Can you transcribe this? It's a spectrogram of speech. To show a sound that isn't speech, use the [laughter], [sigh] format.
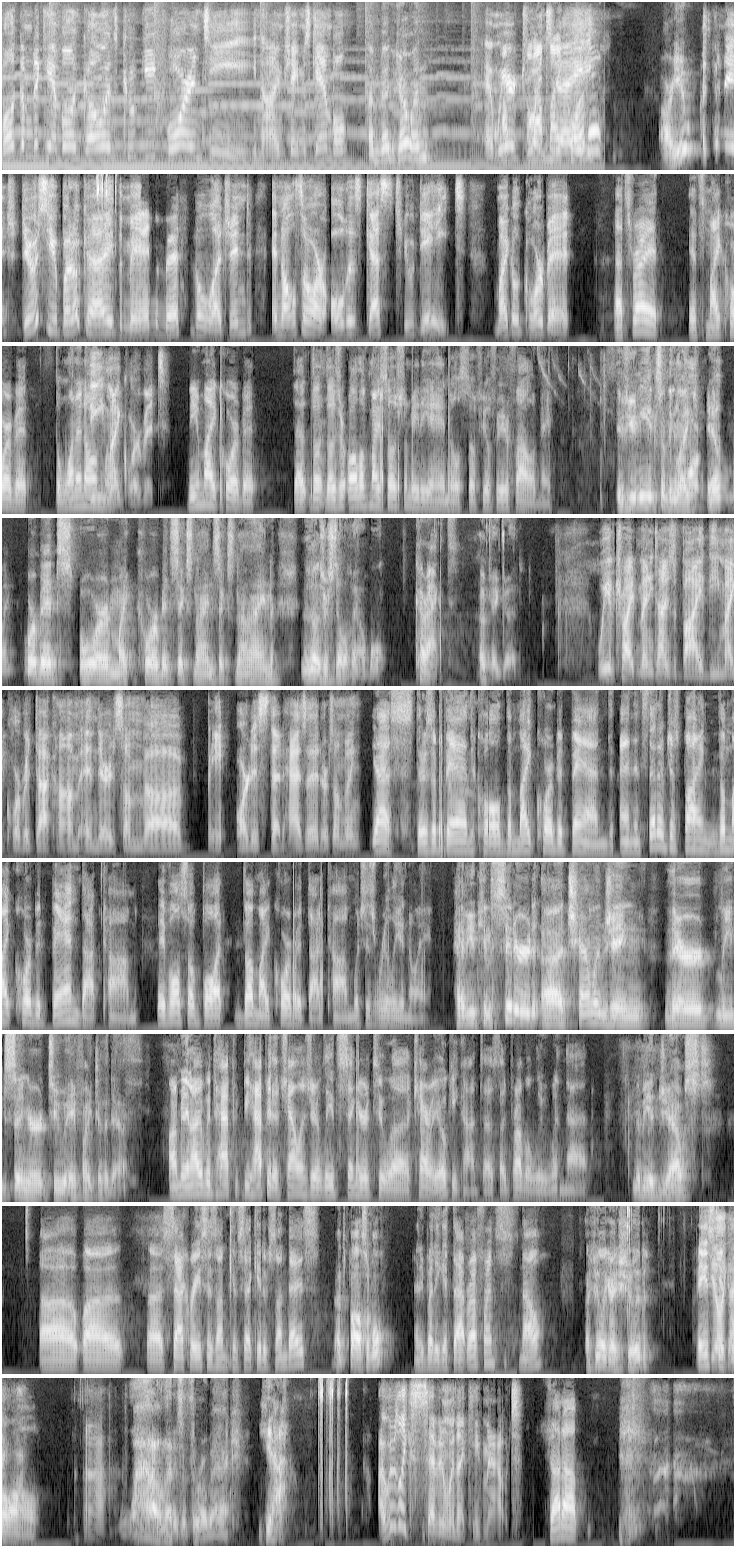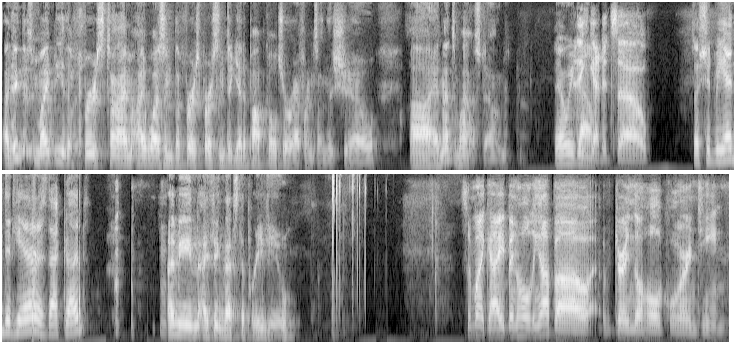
Welcome to Campbell and Cohen's Kooky Quarantine. I'm Seamus Campbell, I'm Ben Cohen. and we are And I'm joined Mike today. Are you? I was going to introduce you, but okay. The man, the myth, the legend, and also our oldest guest to date, Michael Corbett, That's right. It's Mike Corbett, the one and only. the Mike Corbett. The Mike Corbett. That, th- those are all of my social media handles, so feel free to follow me. If you need something like Or- L Mike Corbett or Mike Corbett six nine six nine, those are still available. Correct. Okay, good. We have tried many times to buy themikecorbett.com, and there's some uh, artist that has it or something. Yes, there's a band called the Mike Corbett Band, and instead of just buying the Mike Corbett Band.com, they've also bought the Mike Corbett.com, which is really annoying. Have you considered uh, challenging their lead singer to a fight to the death? I mean, I would happy, be happy to challenge their lead singer to a karaoke contest. I'd probably win that. Maybe a joust? Uh, uh, uh, sack races on consecutive Sundays. That's possible. Anybody get that reference? No. I feel like I should. feel like I- Uh, Wow, that is a throwback. Yeah. I was like seven when that came out. Shut up. [laughs] I think this might be the first time I wasn't the first person to get a pop culture reference on the show, uh, and that's a milestone. There I we didn't go. get it, so So should we end it here? Is that good? I mean, I think that's the preview. so Mike, how you been holding up uh, during the whole quarantine?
